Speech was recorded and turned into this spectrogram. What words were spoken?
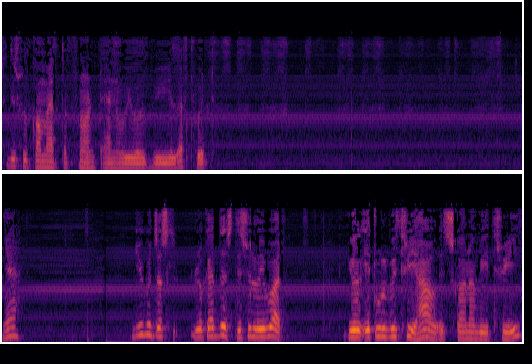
So this will come at the front and we will be left with yeah. You could just look at this. This will be what? You'll, it will be 3 how? It's gonna be 3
